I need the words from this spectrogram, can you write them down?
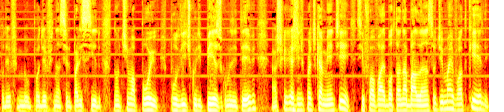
poder, meu poder financeiro parecido, não tinha um apoio político de peso como ele teve, acho que a gente praticamente, se for botar na balança, eu tive mais voto que ele.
